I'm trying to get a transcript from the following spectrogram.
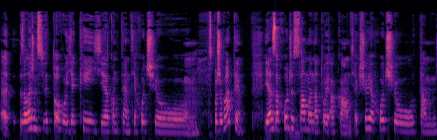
е, в залежності від того, який контент я хочу споживати, я заходжу саме на той аккаунт. Якщо я хочу там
